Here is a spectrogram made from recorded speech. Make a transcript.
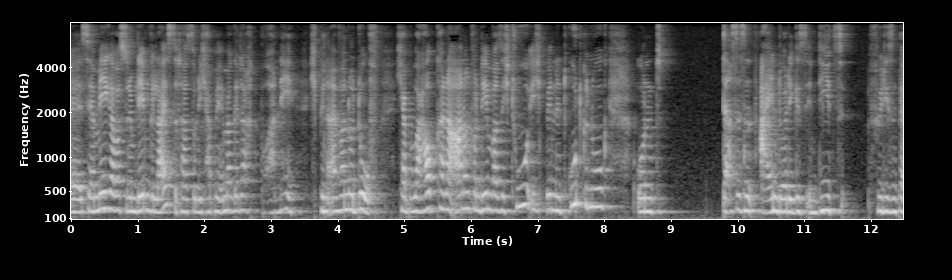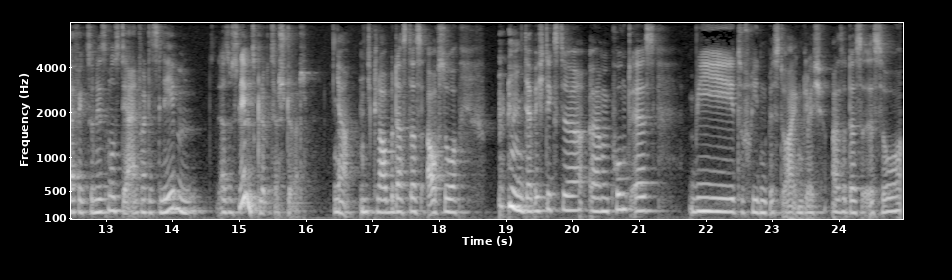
äh, ist ja mega, was du dem Leben geleistet hast. Und ich habe mir immer gedacht, boah nee, ich bin einfach nur doof. Ich habe überhaupt keine Ahnung von dem, was ich tue, ich bin nicht gut genug und das ist ein eindeutiges Indiz für diesen Perfektionismus, der einfach das Leben, also das Lebensglück zerstört. Ja, ich glaube, dass das auch so der wichtigste ähm, Punkt ist, wie zufrieden bist du eigentlich? Also das ist so,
